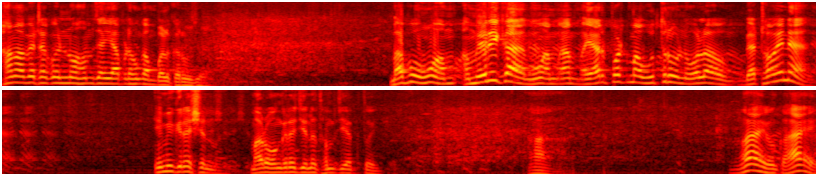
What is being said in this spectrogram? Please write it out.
હામાં બેઠા કોઈ ન સમજાય, આપણે હું કામ બળ કરવું જોઈએ? બાપુ, હું અમેરિકા, હું આમ એરપોર્ટમાં ઉતરું ને ઓલો બેઠો હોય ને ઇમિગ્રેશનમાં મારો અંગ્રેજી નથી સમજી શકતો. હા હાય કહું, હાય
